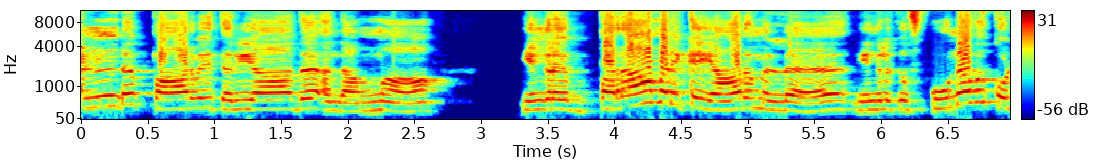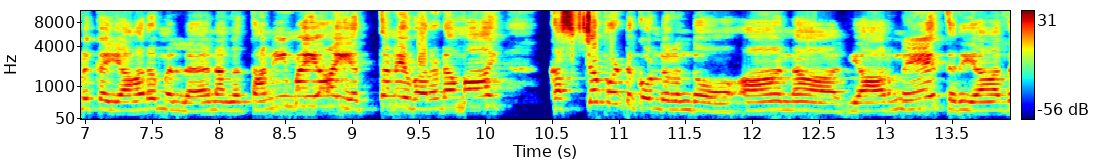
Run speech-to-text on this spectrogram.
ரெண்டு பார்வை தெரியாத அந்த அம்மா எங்களை பராமரிக்க யாரும் இல்ல எங்களுக்கு உணவு கொடுக்க யாரும் இல்ல. நாங்க தனிமையா எத்தனை வருடமாய் கஷ்டப்பட்டு கொண்டிருந்தோம். ஆனால் யாருனே தெரியாத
